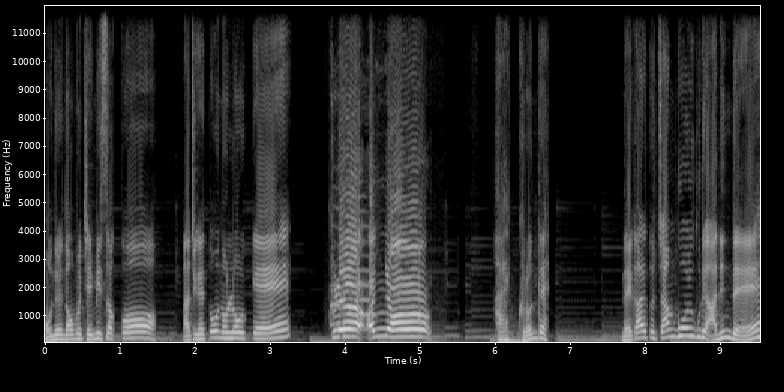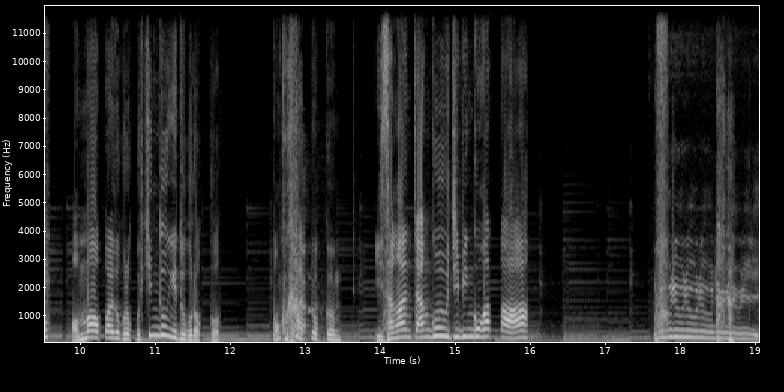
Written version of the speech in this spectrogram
오늘 너무 재밌었고, 나중에 또 놀러 올게. 그래 안녕 아이, 그런데 내가 알던 짱구 얼굴이 아닌데 엄마 아빠도 그렇고 흰둥이도 그렇고 뭔가 조금 이상한 짱구 집인 것 같다. 부리부리부리부리부리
